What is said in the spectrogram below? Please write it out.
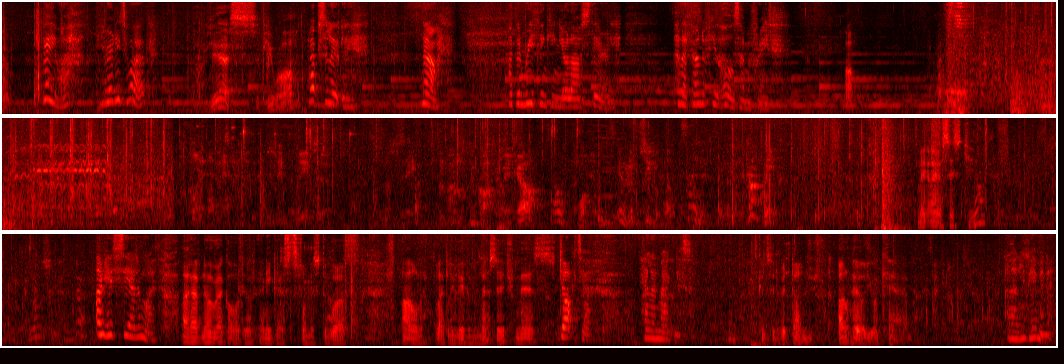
There you are. You ready to work? Oh, yes, if you are. Absolutely. Now, I've been rethinking your last theory, and I found a few holes, I'm afraid. Oh. May I assist you? I'm here to see Adam Worth. I have no record of any guests for Mr. Worth. I'll gladly leave him a message, Miss. Doctor Helen Magnus. Consider it done. I'll hail you a cab. I'll only be a minute.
